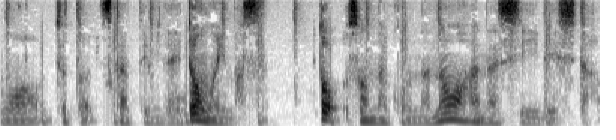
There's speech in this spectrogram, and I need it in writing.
もうちょっと使ってみたいと思います。と、そんなこんなのお話でした。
